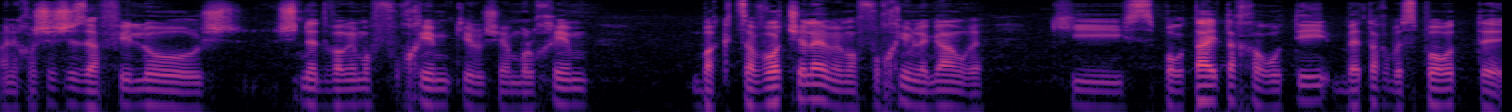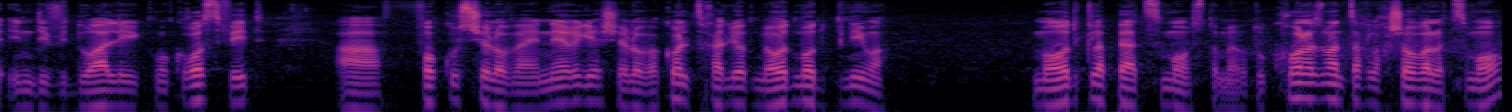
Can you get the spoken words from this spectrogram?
אני חושב שזה אפילו ש- שני דברים הפוכים, כאילו שהם הולכים בקצוות שלהם, הם הפוכים לגמרי. כי ספורטאי תחרותי, בטח בספורט אה, אינדיבידואלי כמו קרוספיט, הפוקוס שלו והאנרגיה שלו והכל צריכה להיות מאוד מאוד פנימה. מאוד כלפי עצמו, זאת אומרת, הוא כל הזמן צריך לחשוב על עצמו,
